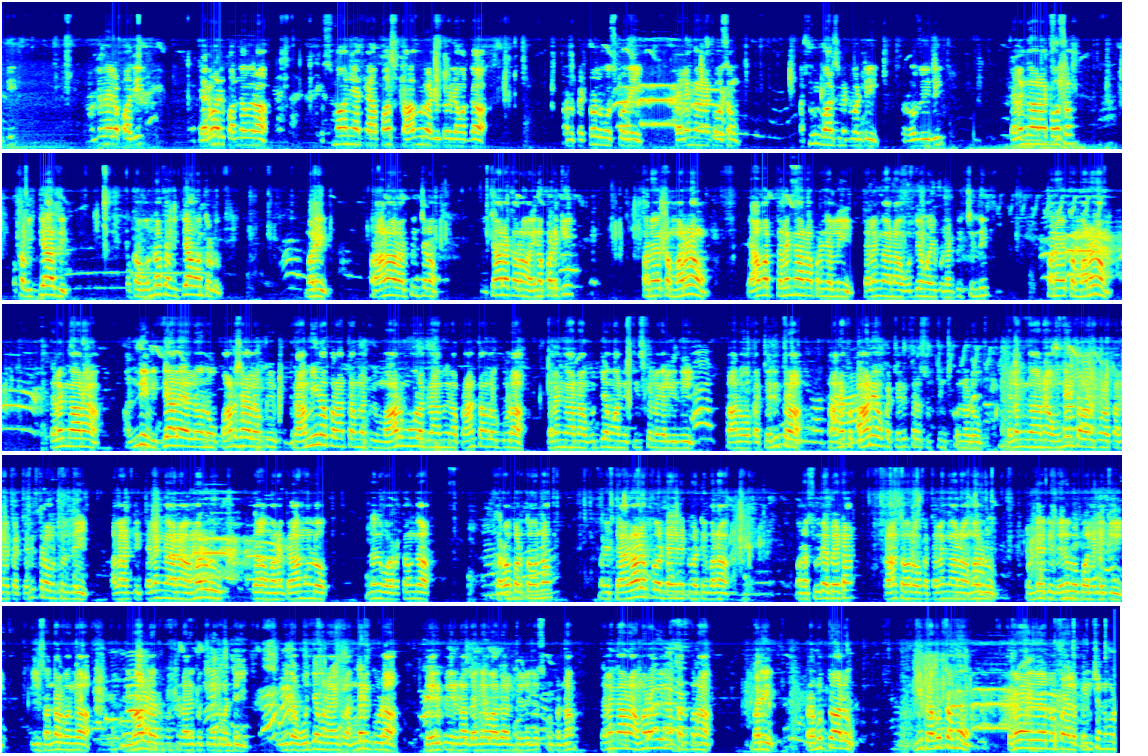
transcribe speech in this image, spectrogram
జయంతి రెండు వేల పది జనవరి పంతొమ్మిదిన ఉస్మానియా క్యాంపస్ ఠాగూర్ ఆడిటోరియం వద్ద తను పెట్రోల్ పోసుకొని తెలంగాణ కోసం అసూలు బార్చినటువంటి రోజు ఇది. తెలంగాణ కోసం ఒక విద్యార్థి ఒక ఉన్నత విద్యావంతుడు మరి ప్రాణాలు అర్పించడం విచారకరం అయినప్పటికీ తన యొక్క మరణం యావత్ తెలంగాణ ప్రజల్ని తెలంగాణ ఉద్యమం వైపు నడిపించింది. తన యొక్క మరణం తెలంగాణ అన్ని విద్యాలయాల్లోనూ పాఠశాలకి గ్రామీణ ప్రాంతంలోకి మారుమూల గ్రామీణ ప్రాంతంలో కూడా తెలంగాణ ఉద్యమాన్ని తీసుకెళ్ళగలిగింది తాను ఒక చరిత్ర తనకు తానే ఒక చరిత్ర సృష్టించుకున్నాడు. తెలంగాణ ఉండేంత వరకు కూడా తన యొక్క చరిత్ర ఉంటుంది. అలాంటి తెలంగాణ అమరుడుగా మన గ్రామంలో ఉన్నది ఒక రకంగా గర్వపడుతూ ఉన్నాం. మరి త్యాగాలకు అడ్డైనటువంటి మన మన సూర్యాపేట ప్రాంతంలో ఒక తెలంగాణ అమరుడు కొండేటి వేణుగోపాల్ రెడ్డికి ఈ సందర్భంగా నివాళులు అర్పించడానికి వచ్చినటువంటి వివిధ ఉద్యమ నాయకులందరికీ కూడా పేరు పేరున ధన్యవాదాలు తెలియజేసుకుంటున్నాం. తెలంగాణ అమరవీరుల తరఫున మరి ప్రభుత్వాలు ఈ ప్రభుత్వము ఇరవై ఐదు వేల రూపాయల పెన్షన్ కూడా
